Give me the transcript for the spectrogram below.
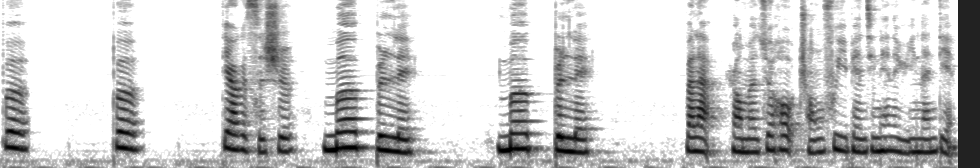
b，b，第二个词是 meuble，meuble。完了，让我们最后重复一遍今天的语音难点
